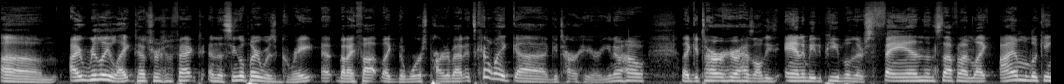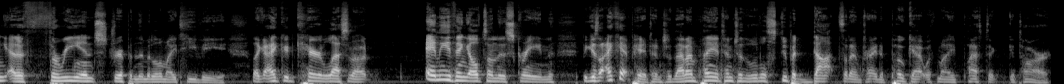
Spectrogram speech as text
Um, I really liked Tetris Effect, and the single player was great. uh, But I thought like the worst part about it, it's kind of like uh, Guitar Hero. You know how like Guitar Hero has all these animated people and there's fans and stuff, and I'm like, I'm looking at a three inch strip in the middle of my TV. Like I could care less about anything else on this screen because I can't pay attention to that. I'm paying attention to the little stupid dots that I'm trying to poke at with my plastic guitar.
